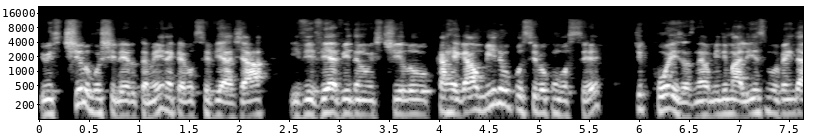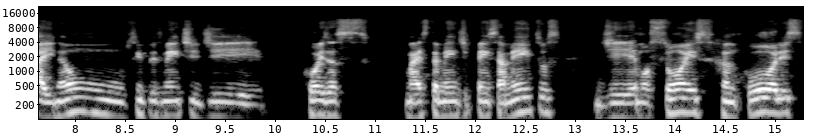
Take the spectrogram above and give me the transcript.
e o estilo mochileiro também, né? Que é você viajar e viver a vida num estilo, carregar o mínimo possível com você de coisas, né? O minimalismo vem daí, não simplesmente de coisas, mas também de pensamentos, de emoções, rancores,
